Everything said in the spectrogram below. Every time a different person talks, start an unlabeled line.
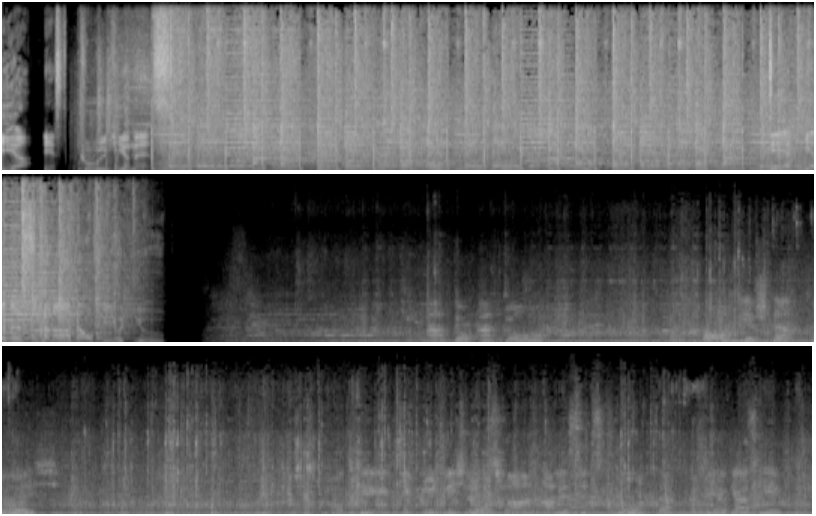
Hier ist Cool Kirmes. Der Kirmes-Kanal auf YouTube.
Achtung, Achtung. Und wir starten durch. Okay, gemütlich losfahren, alles sitzen gut, dann können wir Gas geben.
